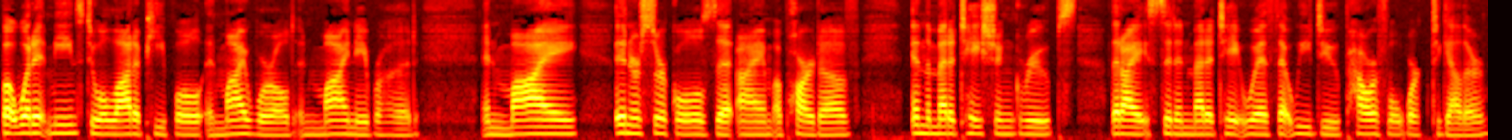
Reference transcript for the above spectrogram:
but what it means to a lot of people in my world, in my neighborhood, in my inner circles that I'm a part of, in the meditation groups that I sit and meditate with, that we do powerful work together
